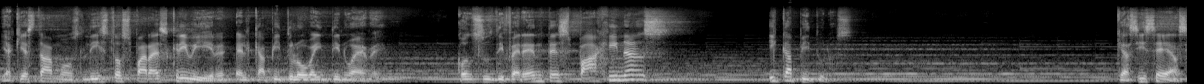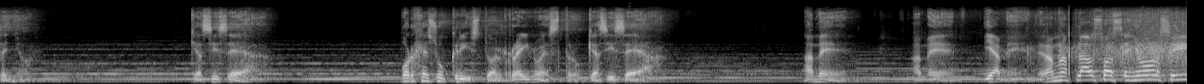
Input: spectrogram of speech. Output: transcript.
y aquí estamos listos para escribir el capítulo 29 con sus diferentes páginas y capítulos. Que así sea, Señor. Que así sea. Por Jesucristo, el Rey nuestro, que así sea. Amén. Amén. Y amén. Le damos un aplauso al Señor, sí.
